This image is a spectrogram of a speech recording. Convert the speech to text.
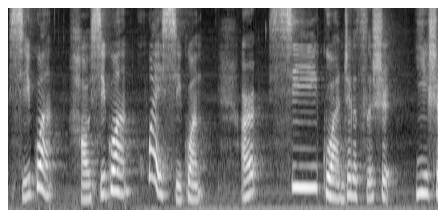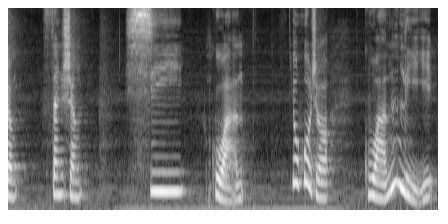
习惯好习惯坏习惯，而“吸管”这个词是一声三声，吸管，又或者。管理，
